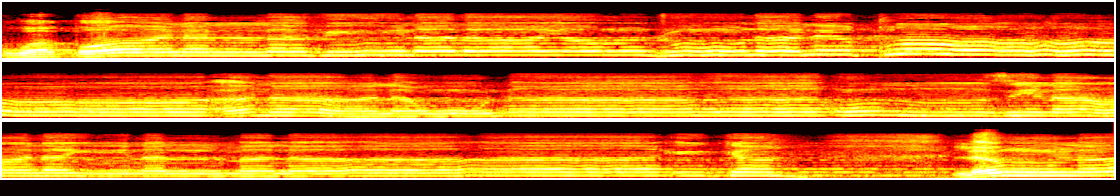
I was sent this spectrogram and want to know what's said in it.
وقال الذين لا يرجون لقاءنا لولا أنزل علينا الملائكة لولا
